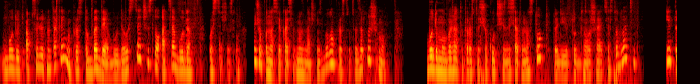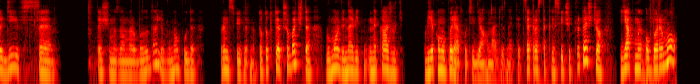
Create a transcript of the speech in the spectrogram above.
будуть абсолютно такими, просто BD буде ось це число, а це буде ось це число. Ну, щоб у нас якась однозначність була, просто це запишемо. Будемо вважати просто, що кут 60 у нас тут, тоді тут залишається 120, і тоді все те, що ми з вами робили далі, воно буде, принципі, вірним. Тобто тут, якщо бачите, в мові навіть не кажуть, в якому порядку ці діагоналі знайти. Це якраз таки свідчить про те, що як ми оберемо,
